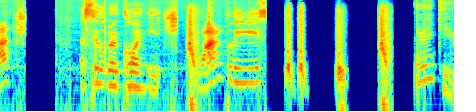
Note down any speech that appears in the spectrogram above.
Much? A silver coin each. One please. Thank you.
